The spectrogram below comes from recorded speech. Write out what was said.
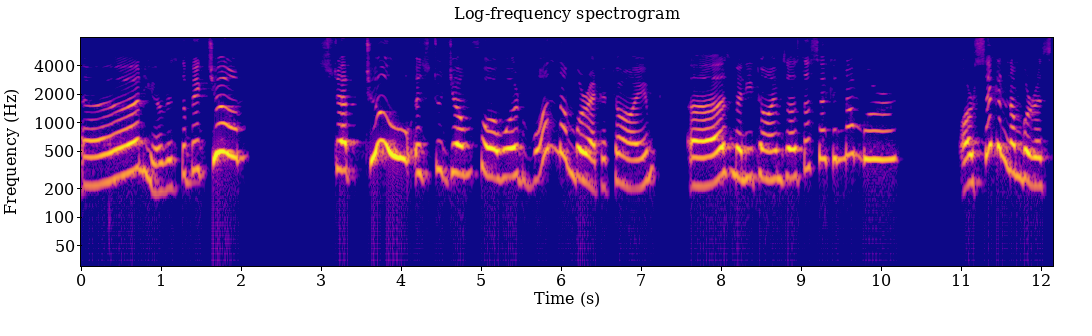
and here is the big jump. Step 2 is to jump forward one number at a time as many times as the second number. Our second number is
